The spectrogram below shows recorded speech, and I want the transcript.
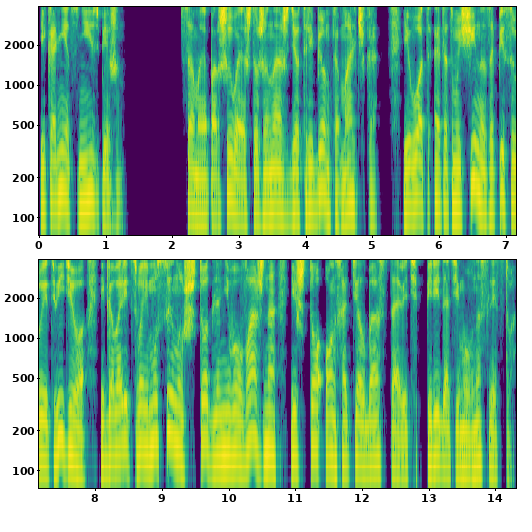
и конец неизбежен. Самое паршивое, что жена ждет ребенка, мальчика. И вот этот мужчина записывает видео и говорит своему сыну, что для него важно и что он хотел бы оставить, передать ему в наследство.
